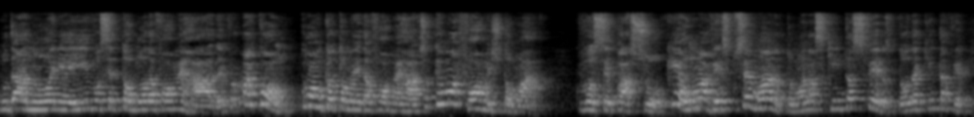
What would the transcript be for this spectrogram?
o Danone aí você tomou da forma errada. Ele falou, mas como? Como que eu tomei da forma errada? Só tem uma forma de tomar que você passou, que é uma vez por semana, tomando nas quintas-feiras, toda quinta-feira.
